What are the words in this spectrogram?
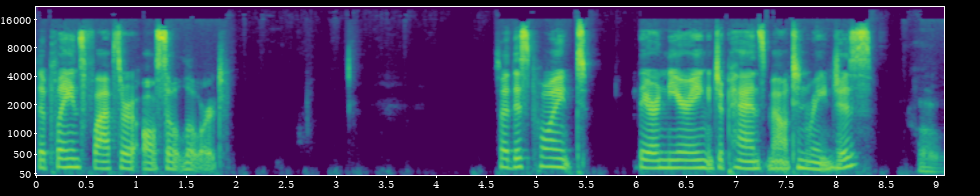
The plane's flaps are also lowered. So at this point, they are nearing Japan's mountain ranges, Oh.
